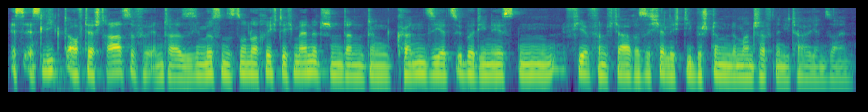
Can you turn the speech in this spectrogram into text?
es, es liegt auf der Straße für Inter. Also sie müssen es nur noch richtig managen, dann, dann können sie jetzt über die nächsten vier, fünf Jahre sicherlich die bestimmende Mannschaft in Italien sein.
